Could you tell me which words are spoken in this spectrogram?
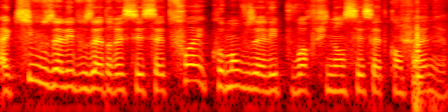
À qui vous allez vous adresser cette fois et comment vous allez pouvoir financer cette campagne?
